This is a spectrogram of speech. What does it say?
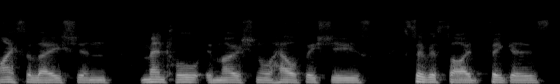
isolation, mental, emotional health issues, suicide figures,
